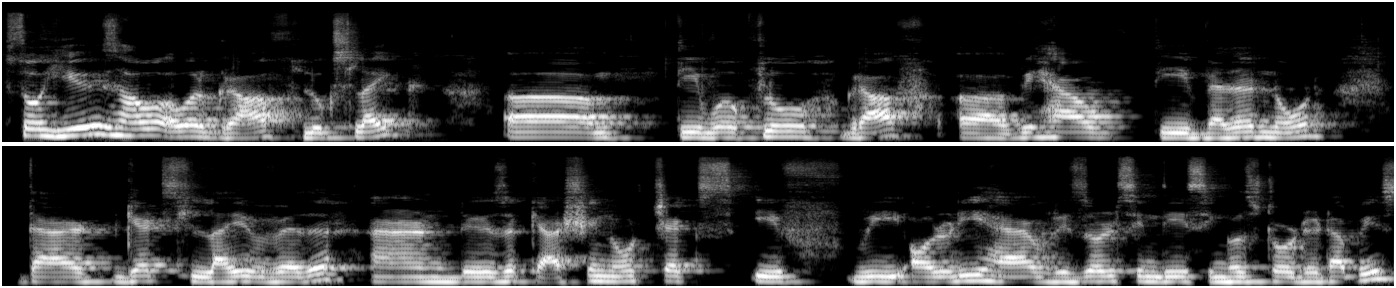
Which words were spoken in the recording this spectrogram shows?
So here is how our graph looks like um, the workflow graph, uh, we have the weather node that gets live weather, and there is a caching node checks if we already have results in the SingleStore database,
